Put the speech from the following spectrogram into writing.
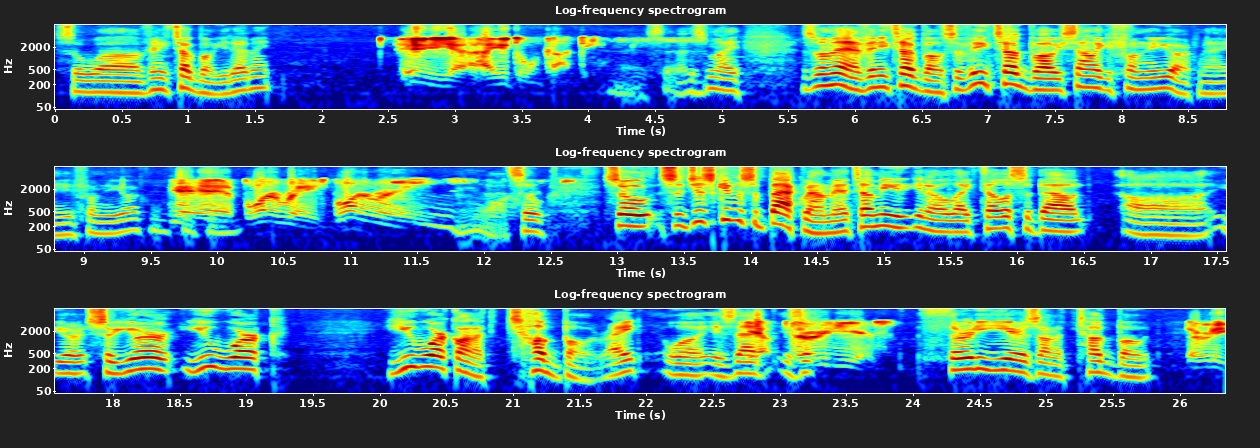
So uh, Vinny Tugboat, you there, mate? Hey, yeah, how you doing, Gandhi? So this is my this is my man, Vinny Tugboat. So Vinny Tugboat, you sound like you're from New York, man. You from New York? Yeah, yeah, born and raised, born and raised. Uh, so so so just give us a background, man. Tell me, you know, like tell us about uh your so you're you work you work on a tugboat, right? Or is that Yep, is 30 it years. 30 years on a tugboat? 30 years.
